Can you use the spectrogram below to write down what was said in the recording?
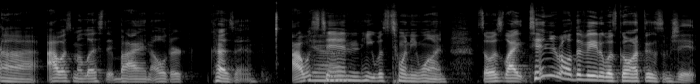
uh, I was molested by an older cousin. I was Yeah. 10 and he was 21. So it's like 10 year old Davita was going through some shit,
